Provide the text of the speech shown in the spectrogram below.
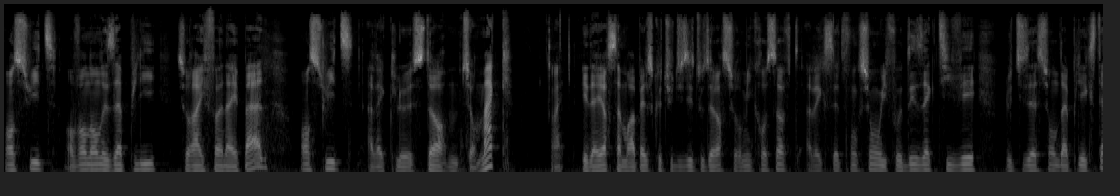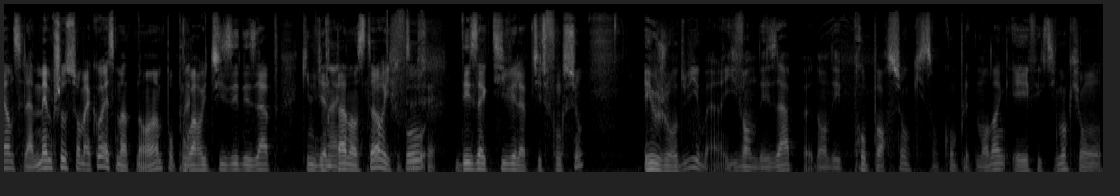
ensuite en vendant des applis sur iPhone, iPad, ensuite avec le Store sur Mac. Ouais. Et d'ailleurs, ça me rappelle ce que tu disais tout à l'heure sur Microsoft avec cette fonction où il faut désactiver l'utilisation d'applis externes. C'est la même chose sur macOS maintenant. hein. Pour pouvoir utiliser des apps qui ne viennent Ouais. pas d'un store, il Tout faut désactiver la petite fonction. Et aujourd'hui, ben, ils vendent des apps dans des proportions qui sont complètement dingues et effectivement qui ont,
